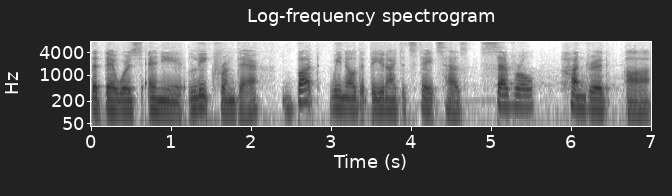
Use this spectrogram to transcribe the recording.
that there was any leak from there. But we know that the United States has several hundred, uh,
